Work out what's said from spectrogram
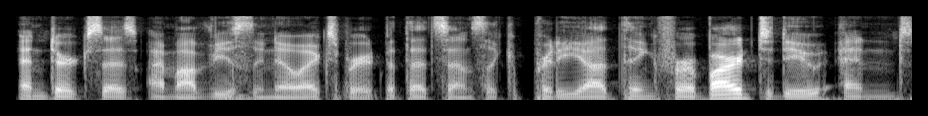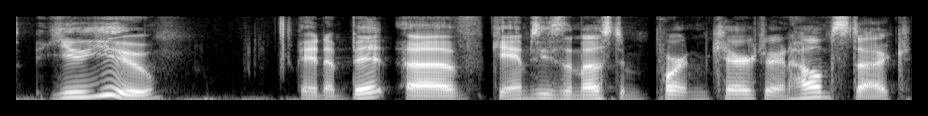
And Dirk says, I'm obviously no expert, but that sounds like a pretty odd thing for a bard to do. And Yu Yu, in a bit of Gamzee's the most important character in Homestuck,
